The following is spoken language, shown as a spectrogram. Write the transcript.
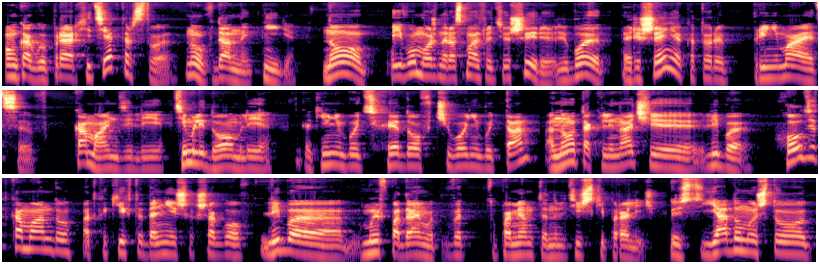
он как бы про архитекторство, ну, в данной книге, но его можно рассматривать и шире. Любое решение, которое принимается в команде ли, тем лидом ли, каким-нибудь хедов чего-нибудь там, оно так или иначе либо холдит команду от каких-то дальнейших шагов, либо мы впадаем вот в этот упомянутый аналитический паралич. То есть я думаю, что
